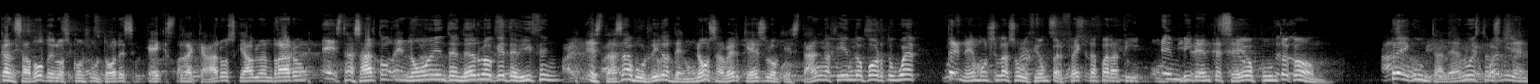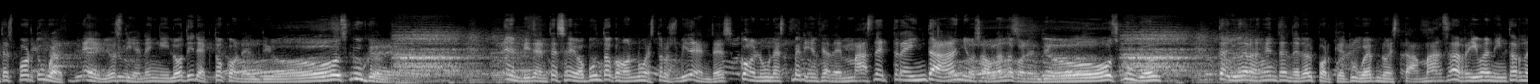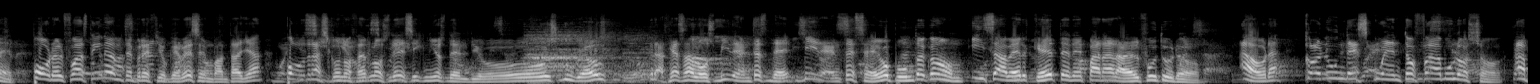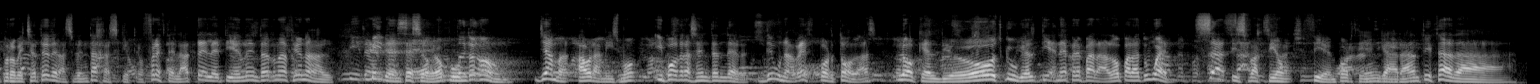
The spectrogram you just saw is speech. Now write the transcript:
¿Cansado de los consultores extra caros que hablan raro? ¿Estás harto de no entender lo que te dicen? ¿Estás aburrido de no saber qué es lo que están haciendo por tu web? Tenemos la solución perfecta para ti en videnteseo.com. Pregúntale a nuestros videntes por tu web. Ellos tienen hilo directo con el dios Google. En videnteseo.com nuestros videntes, con una experiencia de más de 30 años hablando con el dios Google, te ayudarán a entender el por qué tu web no está más arriba en Internet. Por el fascinante precio que ves en pantalla, podrás conocer los designios del dios Google gracias a los videntes de videnteseo.com y saber qué te deparará el futuro ahora con un descuento fabuloso. Aprovechate de las ventajas que te ofrece la teletienda internacional videnteseo.com. Llama ahora mismo y podrás entender de una vez por todas lo que el dios Google tiene preparado para tu web. Satisfacción 100% garantizada.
